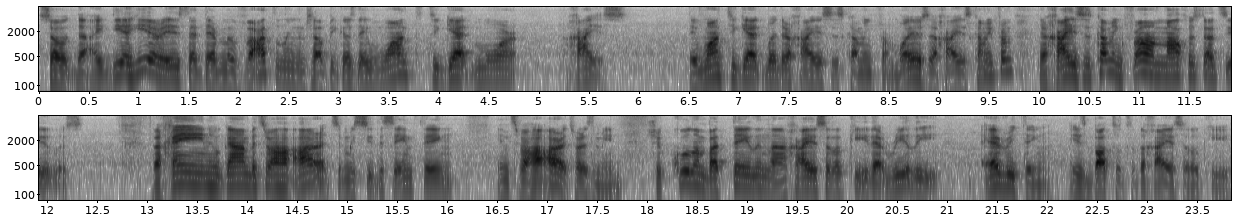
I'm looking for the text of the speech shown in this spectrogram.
So the idea here is that they're mevataling themselves because they want to get more chayis. They want to get where their chayis is coming from. Where is their chayis coming from? Their chayis is coming from Malchus Datzilus. V'chein hugam b'tzvah haaretz. And we see the same thing in tzvah haaretz. What does it mean? Shekulam batelim la'chayis eloki. That really everything is bottled to the chayis eloki.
